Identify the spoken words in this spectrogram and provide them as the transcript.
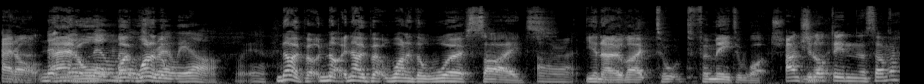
at all. nil, At nil, all. nil, One- nils one of the- rarely are. But yeah. No, but no, no, but one of the worst sides. All right. You know, like to, for me to watch. Ancelotti You in the summer.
